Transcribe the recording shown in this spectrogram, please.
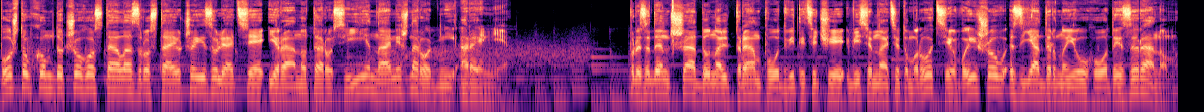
поштовхом до чого стала зростаюча ізоляція Ірану та Росії на міжнародній арені. Президент США Дональд Трамп у 2018 році вийшов з ядерної угоди з Іраном.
